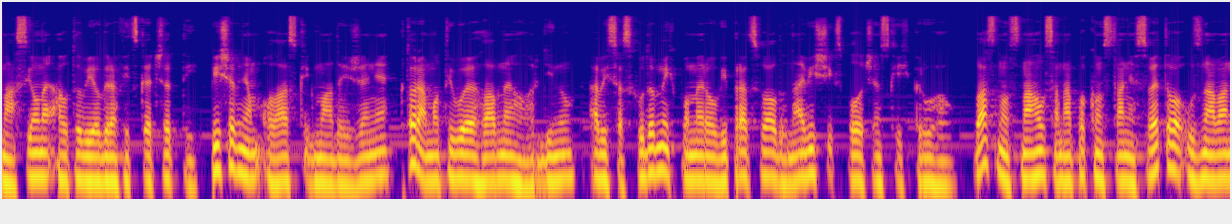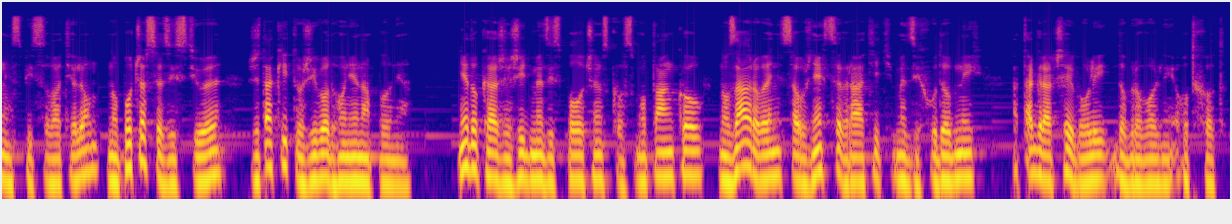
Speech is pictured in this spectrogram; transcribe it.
Má silné autobiografické črty. Píše v ňom o láske k mladej žene, ktorá motivuje hlavného hrdinu, aby sa z chudobných pomerov vypracoval do najvyšších spoločenských krúhov. Vlastnou snahou sa napokon stane svetovo uznávaným spisovateľom, no počase zistuje, že takýto život ho nenaplňa. Nedokáže žiť medzi spoločenskou smotánkou, no zároveň sa už nechce vrátiť medzi chudobných a tak radšej volí dobrovoľný odchod.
